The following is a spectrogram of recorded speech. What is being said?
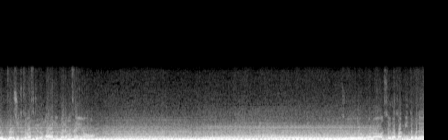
後ろポルシェ来てますけどまだ抜かれませんよ。ちょうどこのセガサミンとこで500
